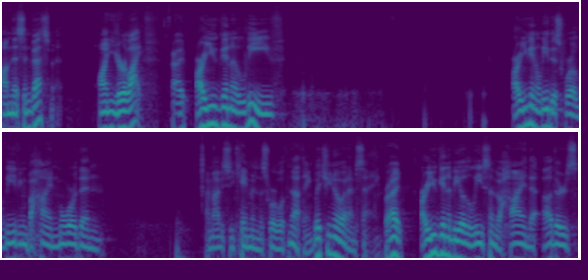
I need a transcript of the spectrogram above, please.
on this investment, on your life? Right. Are you going to leave? Are you going to leave this world leaving behind more than? I'm obviously came into this world with nothing, but you know what I'm saying. Right. Are you going to be able to leave something behind that others,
